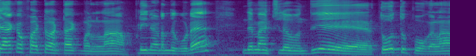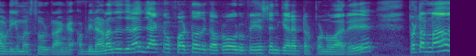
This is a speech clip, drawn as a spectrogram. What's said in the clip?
ஜாக்கஃபாட்டும் அட்டாக் பண்ணலாம். அப்படி நடந்து கூட இந்த மேட்ச்சில் வந்து தோற்று போகலாம் அப்படிங்கிற மாதிரி சொல்கிறாங்க அப்படி நடந்ததுன்னா ஜாக்கஃபாட்டும் அதுக்கப்புறம் ஒரு ஃபேஷன் கேரக்டர் பண்ணுவார். பட் ஆனால்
